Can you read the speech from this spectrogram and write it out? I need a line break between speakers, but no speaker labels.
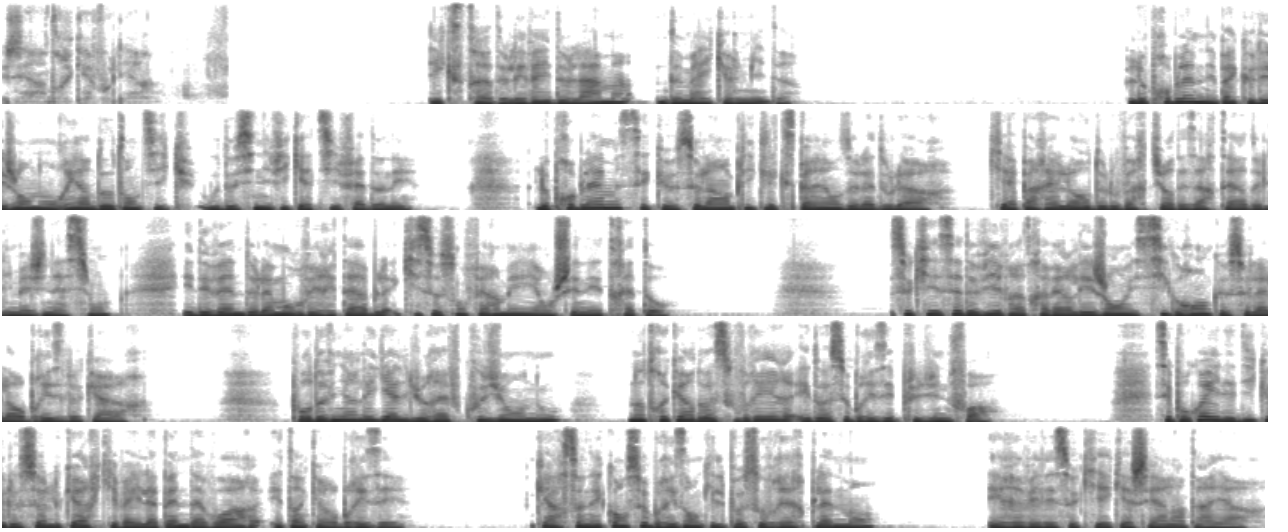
J'ai un truc à vous lire.
Extrait de L'éveil de l'âme de Michael Mead. Le problème n'est pas que les gens n'ont rien d'authentique ou de significatif à donner. Le problème, c'est que cela implique l'expérience de la douleur, qui apparaît lors de l'ouverture des artères de l'imagination et des veines de l'amour véritable qui se sont fermées et enchaînées très tôt. Ce qui essaie de vivre à travers les gens est si grand que cela leur brise le cœur. Pour devenir l'égal du rêve cousu en nous, notre cœur doit s'ouvrir et doit se briser plus d'une fois. C'est pourquoi il est dit que le seul cœur qui vaille la peine d'avoir est un cœur brisé. Car ce n'est qu'en se brisant qu'il peut s'ouvrir pleinement et révéler ce qui est caché à l'intérieur.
